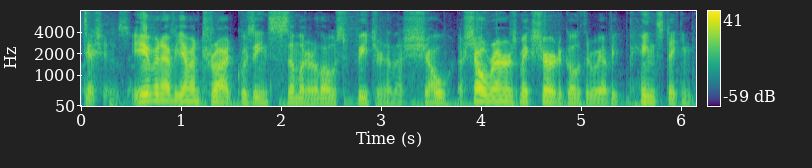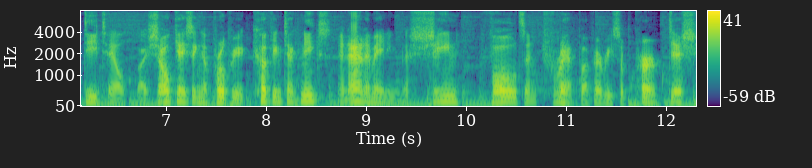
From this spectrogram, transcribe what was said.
dishes. Even if you haven't tried cuisine similar to those featured in the show, the showrunners make sure to go through every painstaking detail by showcasing appropriate cooking techniques and animating the sheen, folds and drip of every superb dish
